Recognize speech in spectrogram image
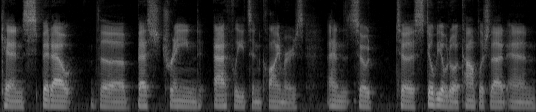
can spit out the best trained athletes and climbers. And so to still be able to accomplish that and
